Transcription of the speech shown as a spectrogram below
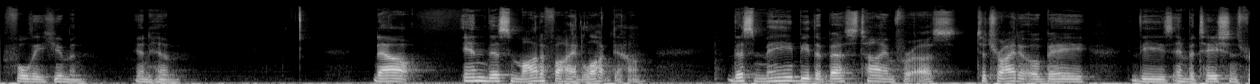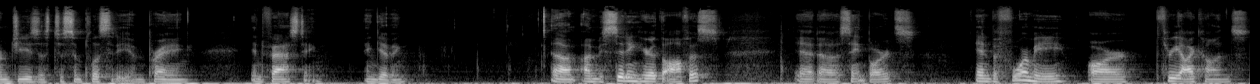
fully human in Him. Now, in this modified lockdown, this may be the best time for us to try to obey these invitations from Jesus to simplicity and praying and fasting and giving. Um, I'm sitting here at the office at uh, St. Bart's, and before me are three icons.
